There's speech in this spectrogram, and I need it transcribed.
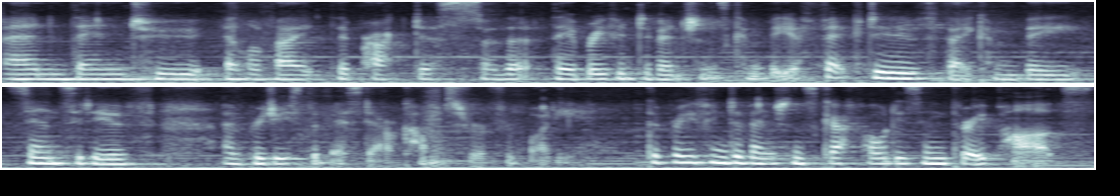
and then to elevate their practice so that their brief interventions can be effective, they can be sensitive and produce the best outcomes for everybody. The brief intervention scaffold is in three parts.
